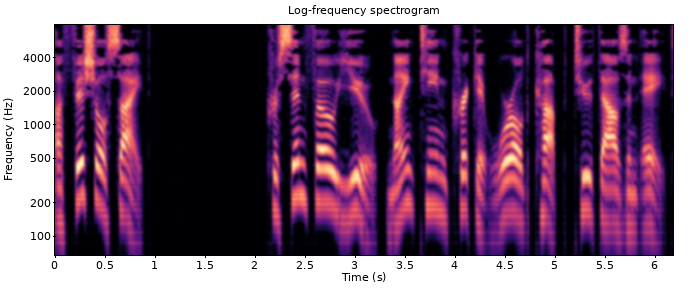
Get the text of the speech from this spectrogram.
Official site. Cricinfo U 19 Cricket World Cup 2008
